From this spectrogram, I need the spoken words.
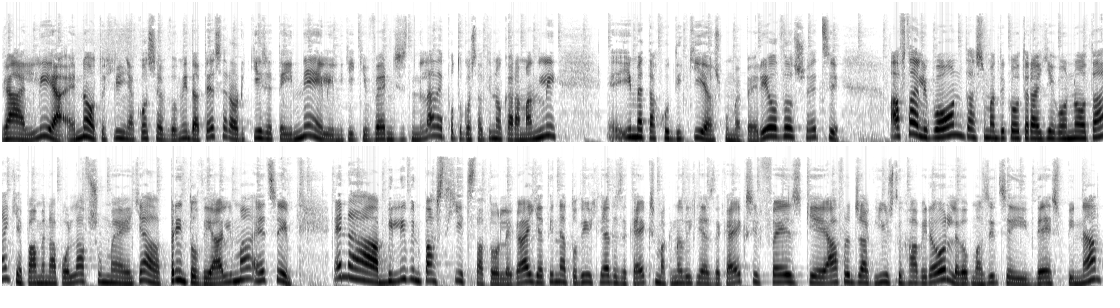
Γαλλία, ενώ το 1974 ορκίζεται η νέα ελληνική κυβέρνηση στην Ελλάδα υπό τον Κωνσταντίνο Καραμανλή, ε, η μεταχουντική ας πούμε περίοδος, έτσι. Αυτά λοιπόν τα σημαντικότερα γεγονότα και πάμε να απολαύσουμε για πριν το διάλειμμα, έτσι. Ένα Believe in Past Hits θα το έλεγα, γιατί είναι από το 2016, μακρινό 2016, Fez και Afrojack Used to Have It All, εδώ που μας ζήτησε η Δέσποινα.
